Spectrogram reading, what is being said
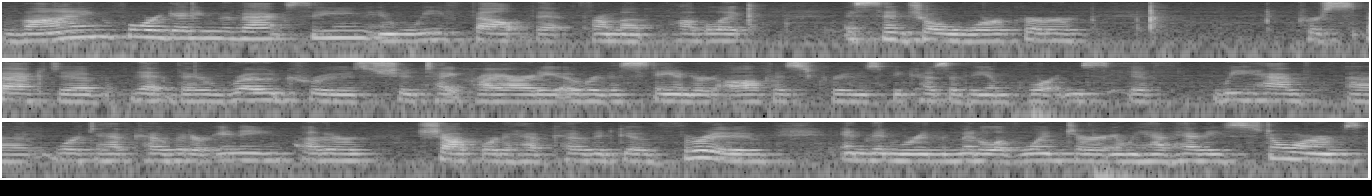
vying for getting the vaccine, and we felt that from a public essential worker perspective that the road crews should take priority over the standard office crews because of the importance. If we have, uh, were to have COVID or any other shop were to have COVID go through, and then we're in the middle of winter and we have heavy storms,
